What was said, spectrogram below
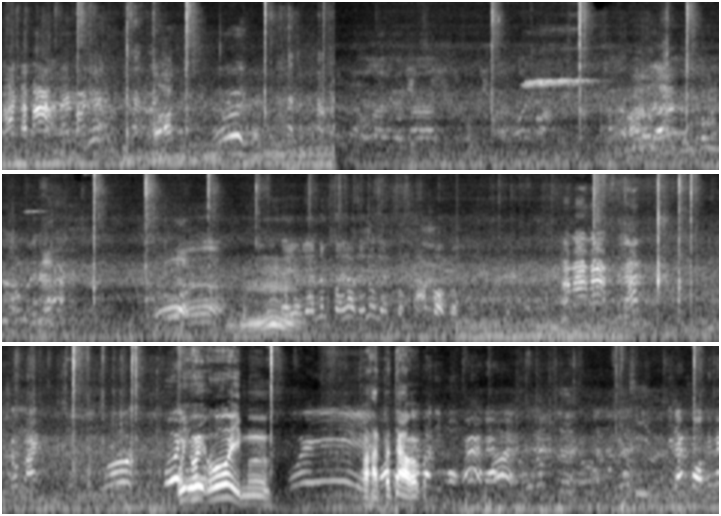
เรียนน้ำซอยแล้วเรียนเราเรียนสองสามรอบหรอกมามามาดันชมหน่อยโอ้ยโอ้ยโอ้ยมือพระหัตถ์พระเจ้าครับที่มองมาแม่ที่หลังบอกใช่ไหม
